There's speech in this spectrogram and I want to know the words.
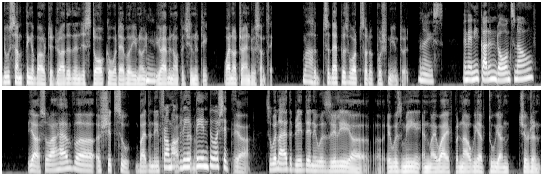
do something about it rather than just talk or whatever. You know, Mm. you have an opportunity. Why not try and do something? Wow. So, so that was what sort of pushed me into it. nice. And any current dogs now? Yeah. So I have uh, a Shih Tzu by the name From a Great Dane to a Shih Tzu. Yeah. So when I had the Great Dane, it was really uh, uh, it was me and my wife. But now we have two young children,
